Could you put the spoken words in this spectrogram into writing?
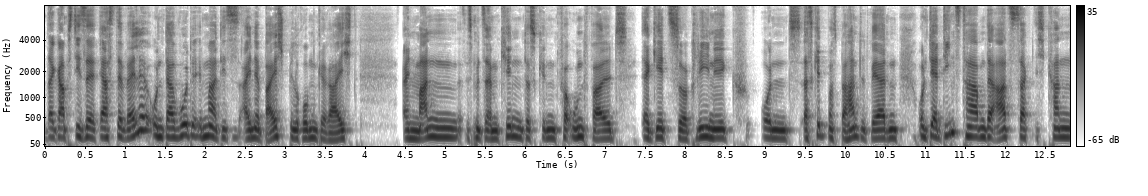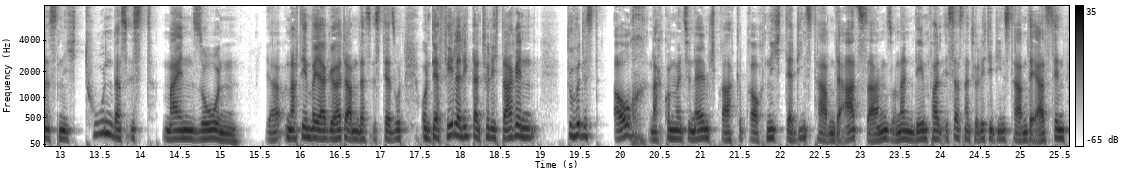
Da gab es diese erste Welle und da wurde immer dieses eine Beispiel rumgereicht. Ein Mann ist mit seinem Kind, das Kind verunfallt, er geht zur Klinik und das Kind muss behandelt werden und der diensthabende Arzt sagt, ich kann es nicht tun, das ist mein Sohn. Ja, nachdem wir ja gehört haben, das ist der Sohn. Und der Fehler liegt natürlich darin, Du würdest auch nach konventionellem Sprachgebrauch nicht der diensthabende Arzt sagen, sondern in dem Fall ist das natürlich die diensthabende Ärztin,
